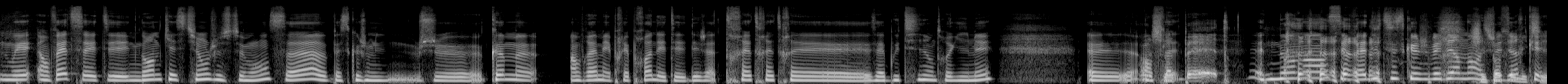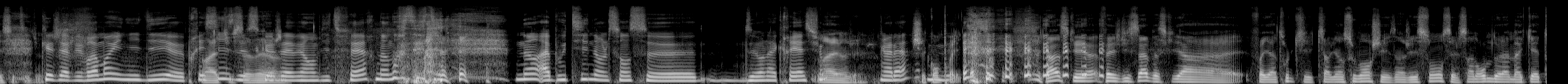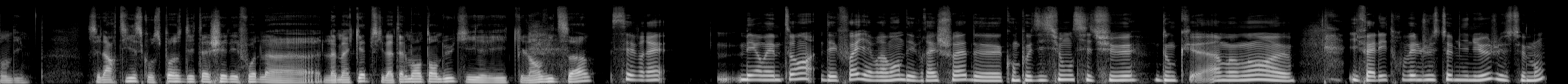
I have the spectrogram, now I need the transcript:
ouais, en fait, ça a été une grande question justement, ça, parce que je, je comme en vrai mes pré-prod étaient déjà très très très aboutis entre guillemets. Euh, on se la pète non, non, c'est pas du tout ce que je veux dire. Non, je veux dire que, que j'avais vraiment une idée euh, précise de ce que j'avais envie de faire. Non, non, non, abouti dans le sens euh, de la création. Ouais, voilà. J'ai compris. parce que, enfin, je dis ça parce qu'il y a, enfin, il y a un truc qui, revient souvent chez les ingé-sons, c'est le syndrome de la maquette, on dit. C'est l'artiste qu'on se pose détacher des fois de la, de la maquette parce qu'il a tellement entendu qu'il a envie de ça. C'est vrai mais en même temps, des fois, il y a vraiment des vrais choix de composition, si tu veux. Donc, à un moment, euh, il fallait trouver le juste milieu, justement.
